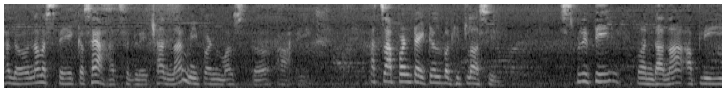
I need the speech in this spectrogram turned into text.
हॅलो नमस्ते कसे आहात सगळे? छान ना? मी पण मस्त आहे. आजचा आपण टायटल बघितलं असेल. स्मृती वंदाना आपली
